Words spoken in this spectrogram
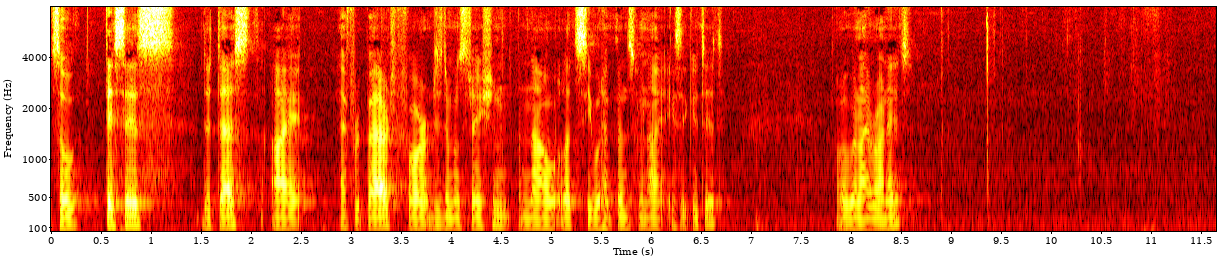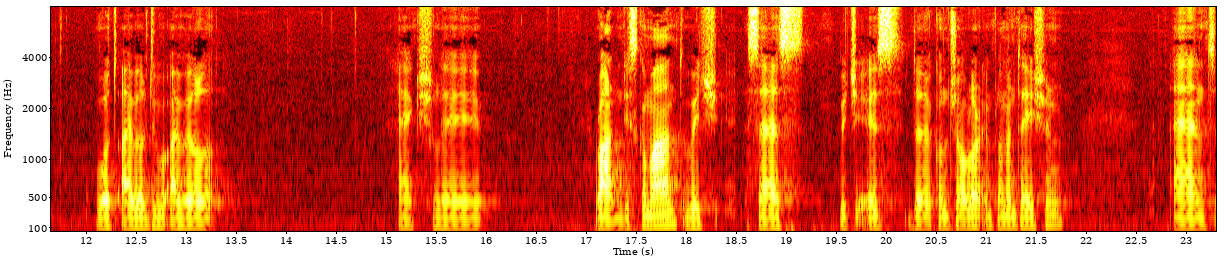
So this is the test I have prepared for this demonstration, and now let's see what happens when I execute it or when I run it. what I will do, I will actually run this command, which says, which is the controller implementation, and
